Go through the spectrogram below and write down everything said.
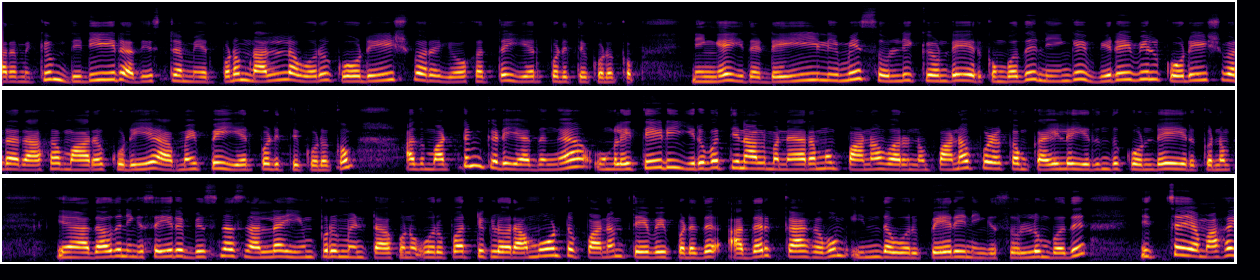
ஆரம்பிக்கும். திடீர் அதிர்ஷ்டம் ஏற்படும். நல்ல ஒரு கோடீஸ்வர யோகத்தை ஏற்படுத்தி கொடுக்கும். நீங்கள் இதை டெய்லியுமே சொல்லிக்கொண்டே இருக்கும்போது நீங்கள் விரைவில் கோடீஸ்வரராக மாறக்கூடிய அமைப்பை ஏற்படுத்தி கொடுக்கும். அது மட்டும் கிடையாதுங்க உங்களை தேடி இருபத்தி நாலு மணி நேரமும் பணம் வரணும். பணப்புழக்கம் கையில் இருந்து கொண்டே இருக்கணும். அதாவது நீங்கள் செய்கிற பிஸ்னஸ் நல்லா இம்ப்ரூவ்மெண்ட் ஆகணும். ஒரு பர்டிகுலர் அமௌண்ட்டு பணம் தேவைப்படுது. அதற்காகவும் இந்த ஒரு பேரை நீங்கள் சொல்லும்போது நிச்சயமாக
